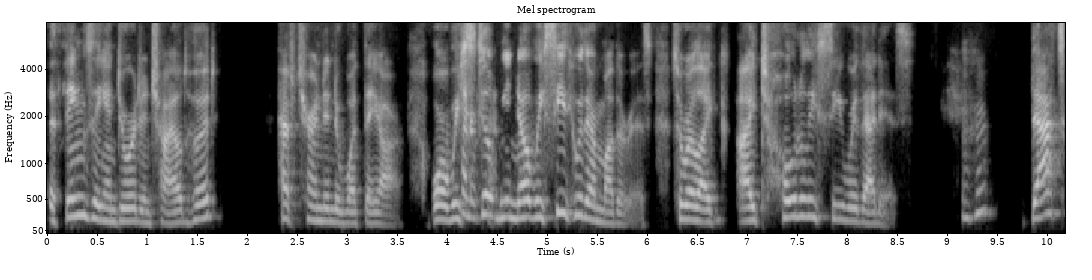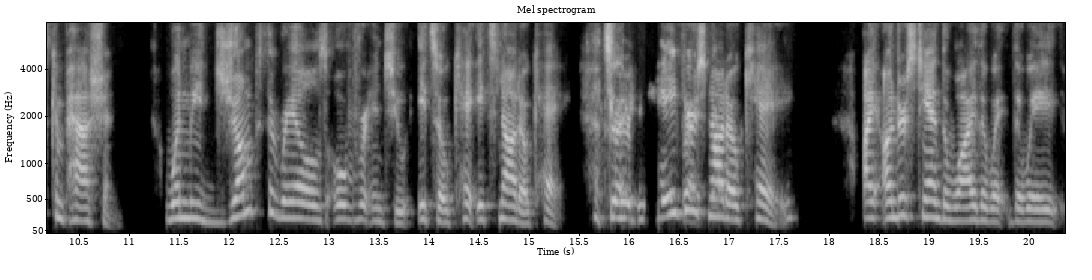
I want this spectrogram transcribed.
the things they endured in childhood have turned into what they are. Or we 100%. still we know we see who their mother is. So we're like, I totally see where that is. Mm-hmm. That's compassion. When we jump the rails over into it's okay, it's not okay that's so right. their behavior is right. not okay. I understand the why the way the way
